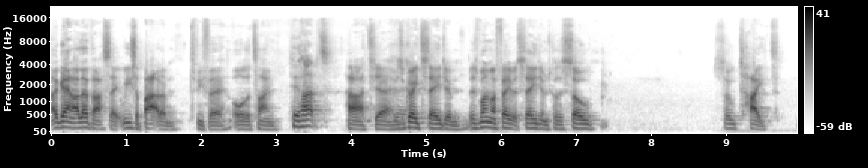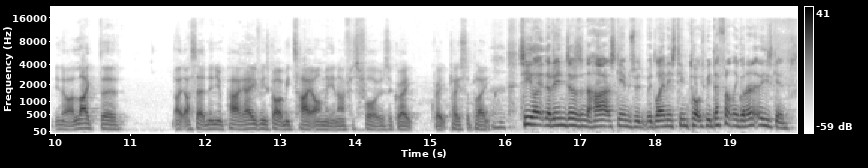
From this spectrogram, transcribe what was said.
Again, I love that state. We used to batter them. To be fair, all the time. Who Hearts? Hearts, yeah. It was a great stadium. It was one of my favourite stadiums because it's so, so tight. You know, I like the, like I said, Ninian Park. Everything's got to be tight on me, and I just thought it was a great, great place to play. Uh-huh. See, like the Rangers and the Hearts games, would, would Lenny's team talk to be differently going into these games?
